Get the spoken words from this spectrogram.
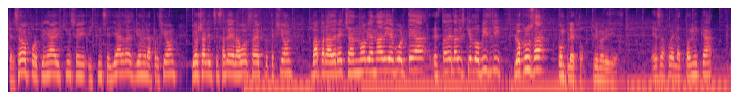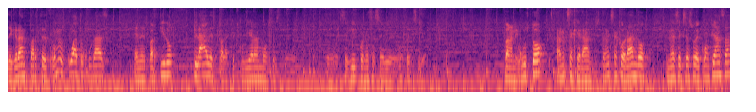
Tercera oportunidad de 15, y 15 yardas, viene la presión. Josh Allen se sale de la bolsa de protección, va para la derecha, no ve a nadie, voltea, está del lado izquierdo Beasley, lo cruza, completo, primero y 10. Esa fue la tónica de gran parte de por lo menos cuatro jugadas en el partido claves para que pudiéramos este, eh, seguir con esa serie ofensiva. Para mi gusto, están exagerando, están exagerando en ese exceso de confianza,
